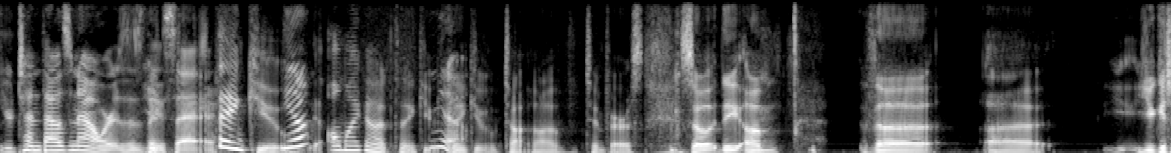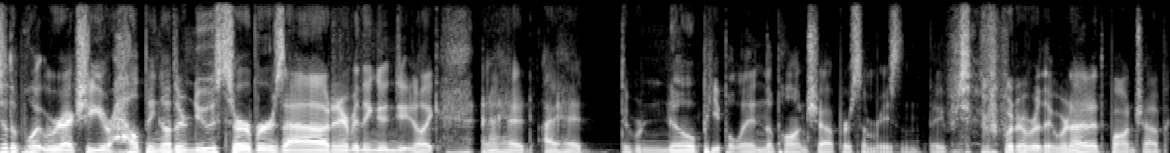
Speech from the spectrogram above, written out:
Your 10,000 hours, as they say. Thank you. Yeah. Oh my God. Thank you. Yeah. Thank you, Tom, uh, Tim Ferriss. So the um, the uh, you get to the point where actually you're helping other new servers out and everything, and you're like, and I had I had there were no people in the pawn shop for some reason. They whatever they were not at the pawn shop.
